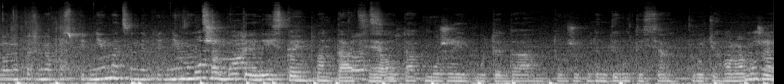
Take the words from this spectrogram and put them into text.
Ну, напевно, якось підніметься, не підніметься. Може бути має. низька імплантація, Імплантація. отак може і бути, да. То вже будемо дивитися протягом. А може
